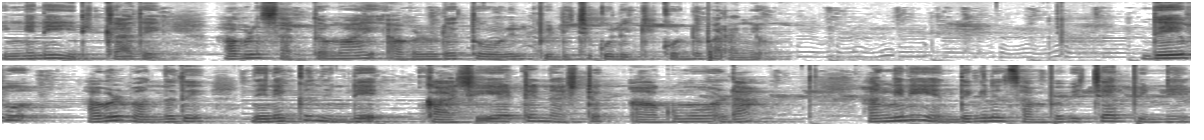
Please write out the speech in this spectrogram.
ഇങ്ങനെ ഇരിക്കാതെ അവൾ ശക്തമായി അവളുടെ തോളിൽ പിടിച്ചു കുലുക്കിക്കൊണ്ട് പറഞ്ഞു. ദേവു അവൾ വന്നത് നിനക്ക് നിന്റെ കാശിയേട്ടൻ നഷ്ടം ആകുമോടാ? അങ്ങനെ എന്തെങ്കിലും സംഭവിച്ചാൽ പിന്നെ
